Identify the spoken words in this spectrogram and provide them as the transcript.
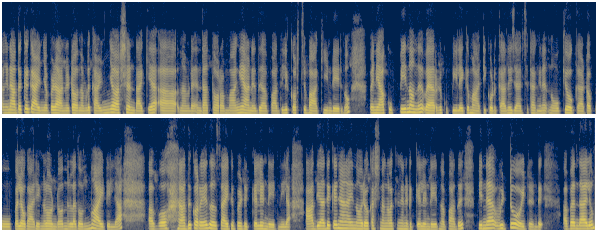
അങ്ങനെ അതൊക്കെ കഴിഞ്ഞപ്പോഴാണ് കേട്ടോ നമ്മൾ കഴിഞ്ഞ വർഷം ഉണ്ടാക്കിയ നമ്മുടെ എന്താ തുറമാങ്ങയാണിത് അപ്പോൾ അതിൽ കുറച്ച് ബാക്കി ഉണ്ടായിരുന്നു. അപ്പം ഇനി ആ കുപ്പിയിൽ നിന്നൊന്ന് വേറൊരു കുപ്പിയിലേക്ക് മാറ്റി കൊടുക്കാമെന്ന് വിചാരിച്ചിട്ട് അങ്ങനെ നോക്കി നോക്കുക കേട്ടോ പൂപ്പലോ കാര്യങ്ങളോ ഉണ്ടോ എന്നുള്ളതൊന്നും ആയിട്ടില്ല. അപ്പോൾ അത് കുറേ ദിവസമായിട്ട് ഇപ്പോൾ എടുക്കലുണ്ടായിരുന്നില്ല ആദ്യം ആദ്യമൊക്കെ ഞാൻ അതിൽ നിന്ന് ഓരോ കഷ്ണങ്ങളൊക്കെ ഇങ്ങനെ എടുക്കലുണ്ടായിരുന്നു അപ്പോൾ അത് പിന്നെ വിട്ടുപോയിട്ടുണ്ട്. അപ്പോൾ എന്തായാലും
